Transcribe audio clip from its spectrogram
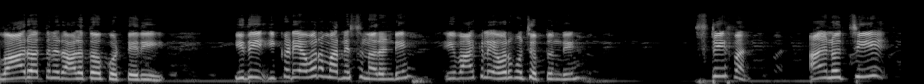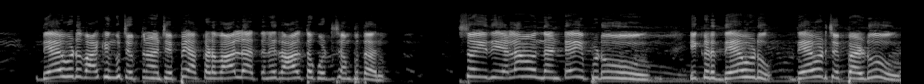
వారు అతని రాళ్ళతో కొట్టిరి. ఇది ఇక్కడ ఎవరు మరణిస్తున్నారండి? ఈ వాక్యలో ఎవరు చెప్తుంది? స్టీఫన్. ఆయన వచ్చి దేవుడు వాక్యం గురించి చెప్పి అక్కడ వాళ్ళు అతని రాళ్ళతో కొట్టి చంపుతారు. సో ఇది ఎలా ఉందంటే ఇప్పుడు ఇక్కడ దేవుడు దేవుడు చెప్పాడు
